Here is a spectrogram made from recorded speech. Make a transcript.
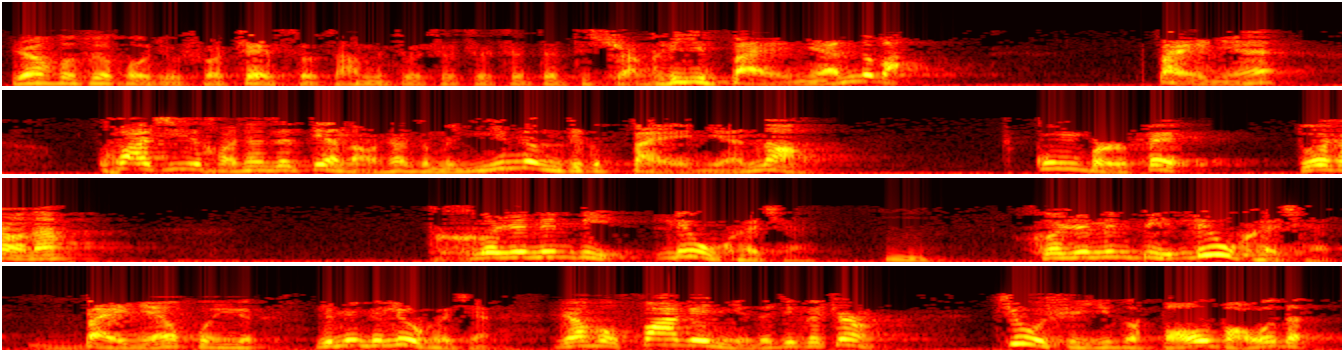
然后最后就说这次咱们就这这这这选个一百年的吧，百年，夸叽好像在电脑上怎么一弄这个百年呢？工本费。多少呢？合人民币六块钱，嗯，合人民币六块钱，百年婚约人民币六块钱，然后发给你的这个证就是一个薄薄的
